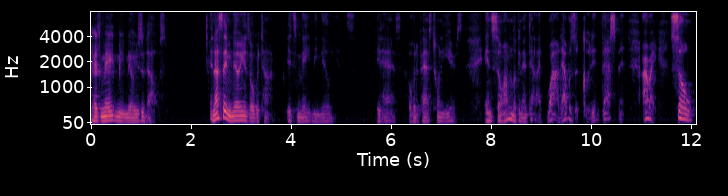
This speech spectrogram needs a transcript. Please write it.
has made me millions of dollars. And I say millions over time. It's made me millions. It has over the past 20 years. And so I'm looking at that like, wow, that was a good investment. All right. So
